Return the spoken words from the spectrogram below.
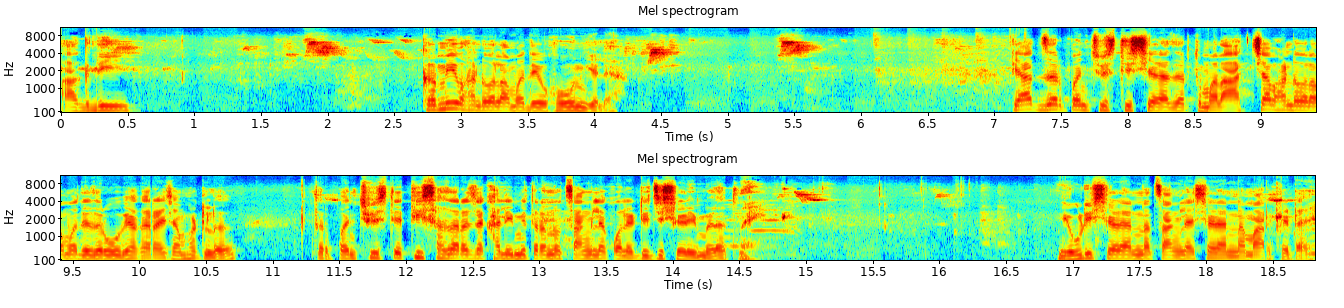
अगदी कमी भांडवलामध्ये होऊन गेल्या. त्यात जर पंचवीस तीस शेळ्या जर तुम्हाला आजच्या भांडवलामध्ये जर उभ्या करायच्या म्हटलं तर पंचवीस ते तीस हजाराच्या खाली मित्रांनो चांगल्या क्वालिटीची शेळी मिळत नाही. एवढी शेळ्यांना चांगल्या शेळ्यांना मार्केट आहे.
